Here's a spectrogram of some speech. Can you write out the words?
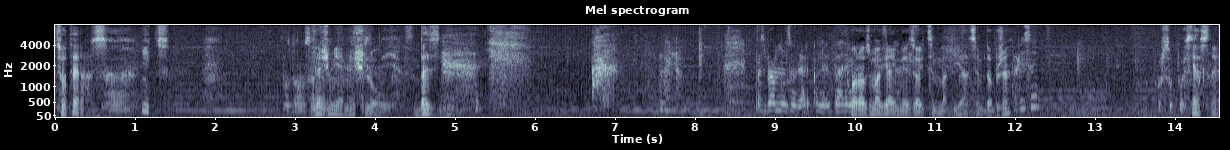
Co teraz? Nic. Weźmiemy ślub. Bez niej. Porozmawiajmy z ojcem Matijasem, dobrze? Jasne.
